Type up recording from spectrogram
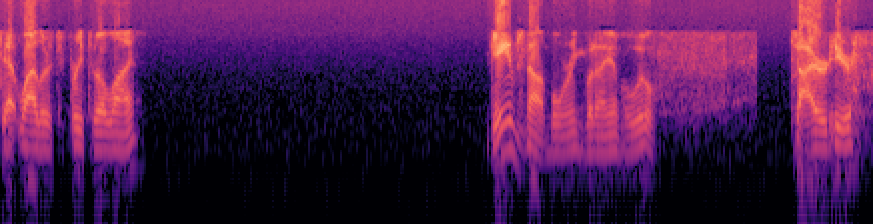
Detweiler at the free throw line. Game's not boring, but I am a little tired here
